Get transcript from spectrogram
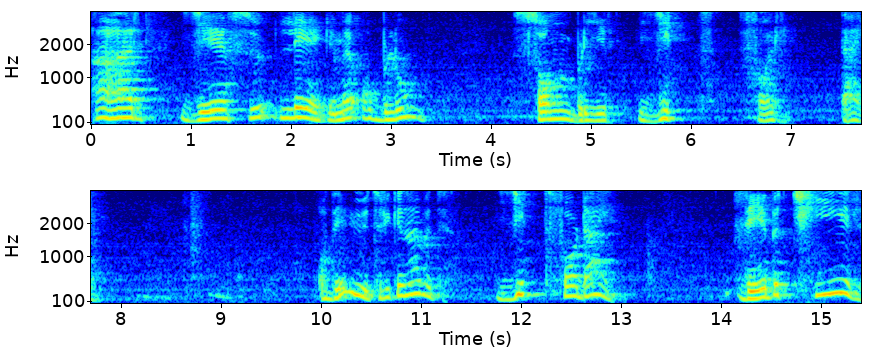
er Jesu legeme og blod, som blir gitt for deg. Og det uttrykket der, vet du Gitt for deg. Det betyr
